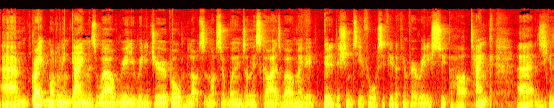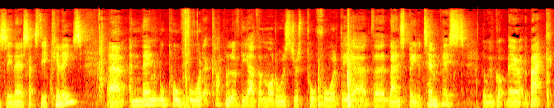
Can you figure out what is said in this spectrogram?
Um, great modelling game as well, really, really durable. Lots and lots of wounds on this guy as well. Maybe a good addition to your force if you're looking for a really super hard tank, uh, as you can see there. So that's the Achilles. Um, and then we'll pull forward a couple of the other models, just pull forward the, uh, the Landspeeder Tempest that we've got there at the back.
